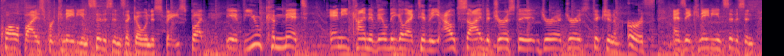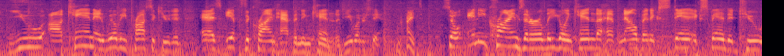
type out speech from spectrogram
qualifies for Canadian citizens that go into space. But if you commit any kind of illegal activity outside the jurisdi- jur- jurisdiction of Earth as a Canadian citizen, you uh, can and will be prosecuted as if the crime happened in Canada. Do you understand? Right. So any crimes that are illegal in Canada have now been extan- expanded to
